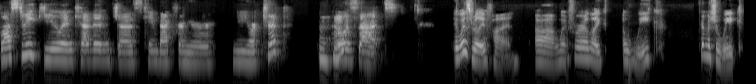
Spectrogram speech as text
last week you and Kevin just came back from your New York trip. Mhm. How was that? It was really fun. Uh, went for like a week, pretty much a week.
